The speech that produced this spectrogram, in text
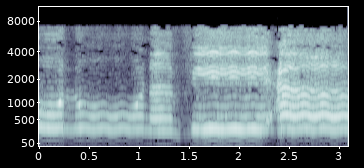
ويقولون في آه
